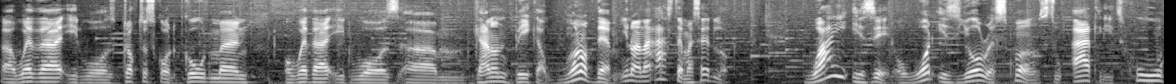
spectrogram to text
uh, whether it was dr scott goldman or whether it was um, Ganon Baker one of them you know and i asked them i said look why is it or what is your response to athletes who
